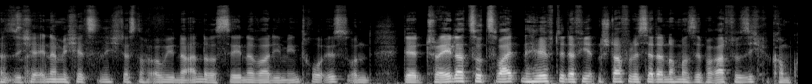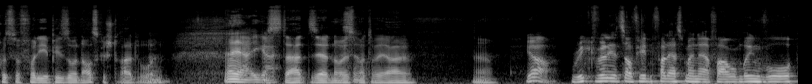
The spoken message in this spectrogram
also ich Zeit. erinnere mich jetzt nicht, dass noch irgendwie eine andere Szene war, die im Intro ist. Und der Trailer zur zweiten Hälfte der vierten Staffel ist ja dann nochmal separat für sich gekommen, kurz bevor die Episoden ausgestrahlt wurden. Naja, egal. Das, da hat sehr neues Material. Ja. ja, Rick will jetzt auf jeden Fall erstmal eine Erfahrung bringen, wo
